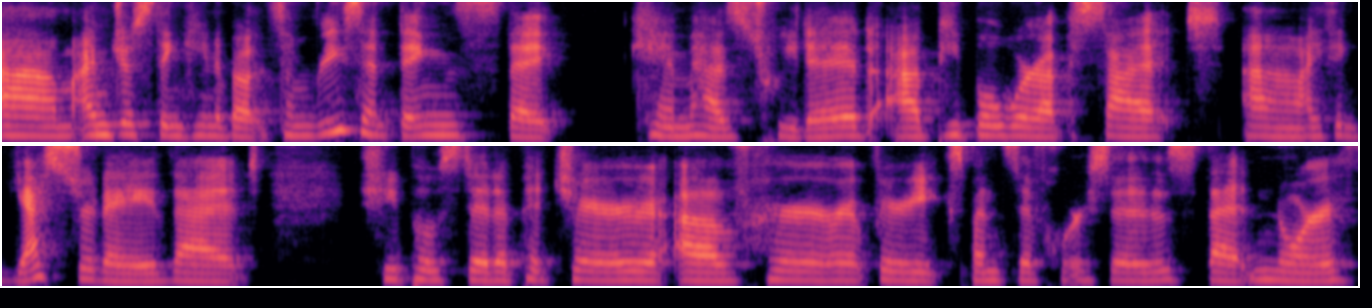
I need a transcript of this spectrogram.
um, I'm just thinking about some recent things that Kim has tweeted. Uh, people were upset, uh, I think yesterday, that she posted a picture of her very expensive horses that North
